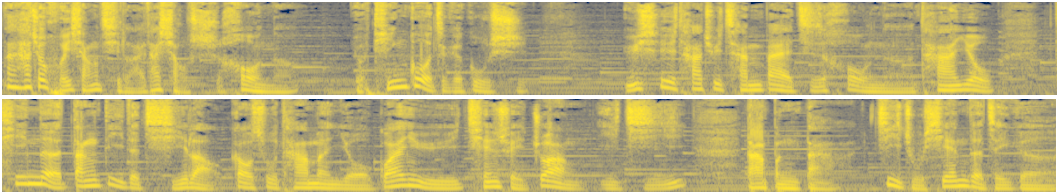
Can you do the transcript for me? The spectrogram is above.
那他就回想起来，他小时候呢有听过这个故事，于是他去参拜之后呢，他又。听了当地的耆老告诉他们有关于千水状以及大蹦达祭祖先的这个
